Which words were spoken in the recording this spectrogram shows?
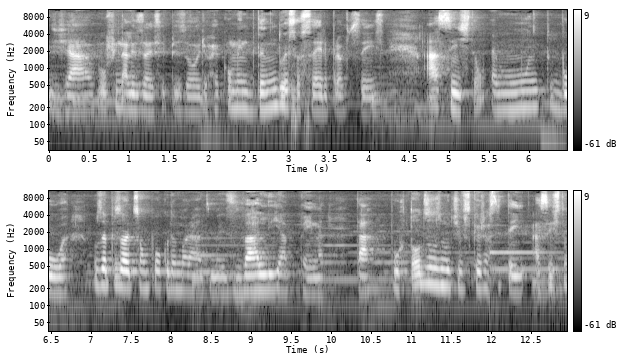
já. Vou finalizar esse episódio recomendando essa série para vocês. Assistam, é muito boa. Os episódios são um pouco demorados, mas vale a pena, tá? Por todos os motivos que eu já citei, assistam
